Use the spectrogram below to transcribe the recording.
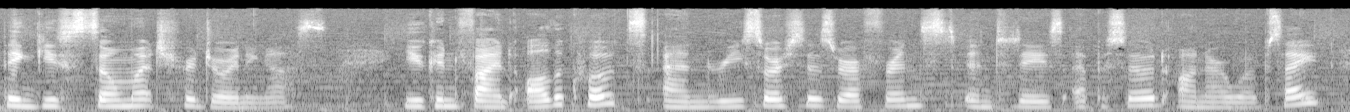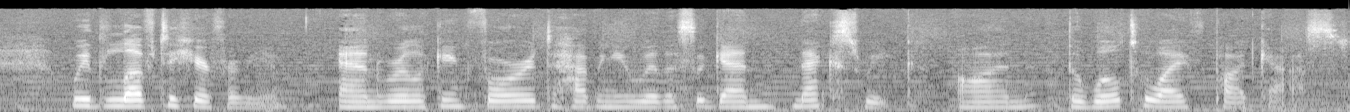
Thank you so much for joining us. You can find all the quotes and resources referenced in today's episode on our website. We'd love to hear from you, and we're looking forward to having you with us again next week on the Will to Wife podcast.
